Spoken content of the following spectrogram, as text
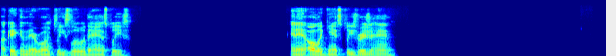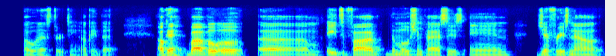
Okay, can everyone please lower their hands, please? And then all against, please raise your hand. Oh, that's thirteen. Okay, bet. Okay, by a vote of um eight to five, the motion passes and Jeffrey is now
